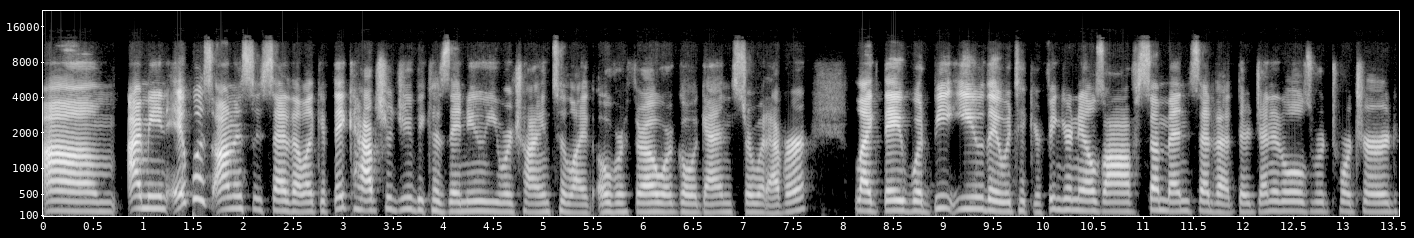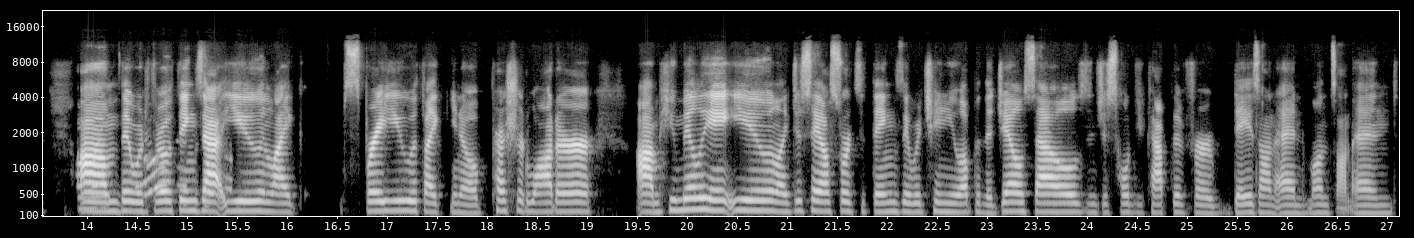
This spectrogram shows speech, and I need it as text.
Um, I mean, it was honestly said that like if they captured you because they knew you were trying to like overthrow or go against or whatever, like they would beat you, they would take your fingernails off. Some men said that their genitals were tortured. Oh um, they would throw things at you and like spray you with like, you know, pressured water, um, humiliate you and like just say all sorts of things. They would chain you up in the jail cells and just hold you captive for days on end, months on end.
